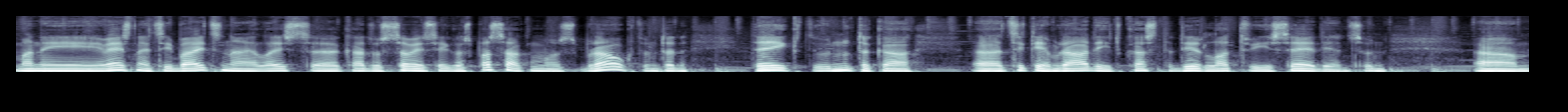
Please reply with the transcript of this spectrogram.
mani vēstniecība aicināja, lai es uh, kādos saviesīgos pasākumos brauktu un teiktu, nu, kā, uh, citiem rādītu, kas tad ir Latvijas ēdiens. Un, um,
